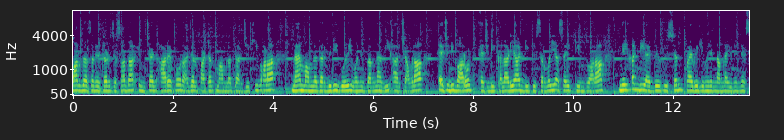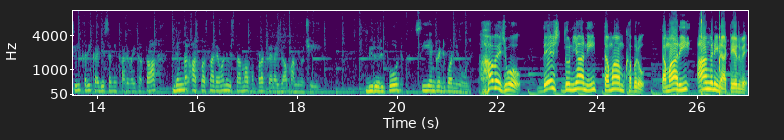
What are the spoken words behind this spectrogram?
માર્ગદર્શન હેઠળ જસાદાર ઇન્ચાર્જ આરએફઓ રાજલ પાઠક, મામલતદાર જેકીવાળા, નાયબ મામલતદાર બીડી ગોયલ વન વિભાગના V R Chavda, HD Barot, HD Kaladiya, DP Sarvaiya સહિત ટીમ દ્વારા નીલકંઠ ડિહાઇડ્રેશન પ્રાઇવેટ લિમિટેડ નામના યુનિટને સીલ કરી કાયદેસરની કાર્યવાહી કરતા જંગલ આસપાસના રહેવાની વિસ્તારમાં ફફડાટ ફેલાઈ જવા પામ્યો છે. Bureau report, CN twenty four news. હવે જુઓ, દેશ દુનિયાની તમામ ખબરો તમારી આંગળીના ટેરવે.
